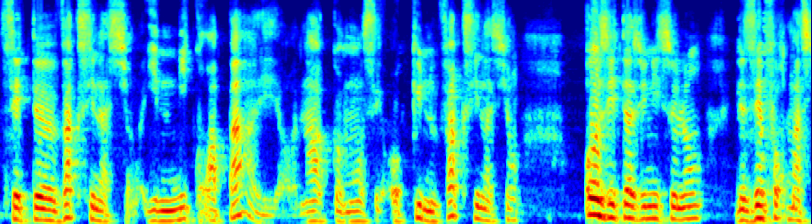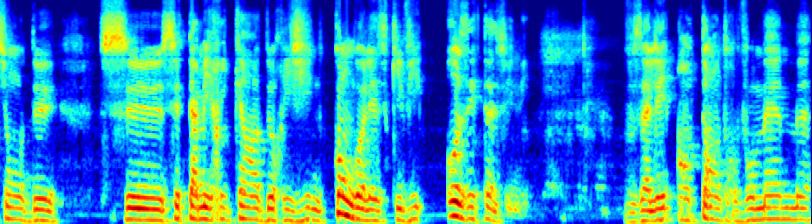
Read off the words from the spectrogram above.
cette vaccination. Il n'y croit pas et on n'a commencé aucune vaccination aux États-Unis selon les informations de cet Américain d'origine congolaise qui vit aux États-Unis. Vous allez entendre vous-même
